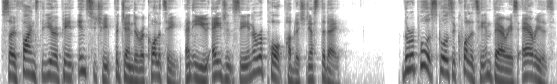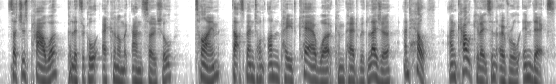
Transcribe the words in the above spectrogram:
So finds the European Institute for Gender Equality, an EU agency, in a report published yesterday. The report scores equality in various areas, such as power, political, economic, and social, time, that's spent on unpaid care work compared with leisure, and health, and calculates an overall index.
